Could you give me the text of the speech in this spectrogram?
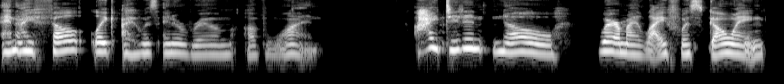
And I felt like I was in a room of one. I didn't know where my life was going.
